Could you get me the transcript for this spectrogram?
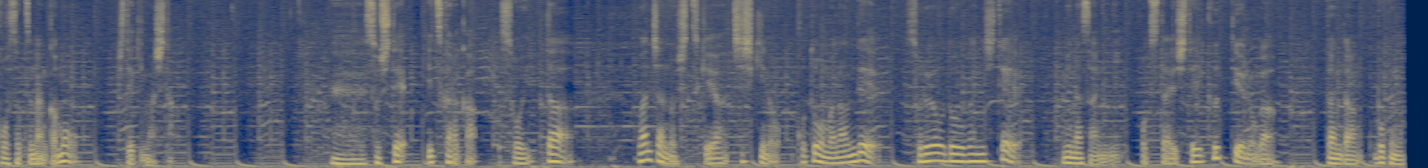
考察なんかもしてきました。えー、そしていつからかそういったワンちゃんのしつけや知識のことを学んでそれを動画にして皆さんにお伝えしていくっていうのがだんだん僕の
